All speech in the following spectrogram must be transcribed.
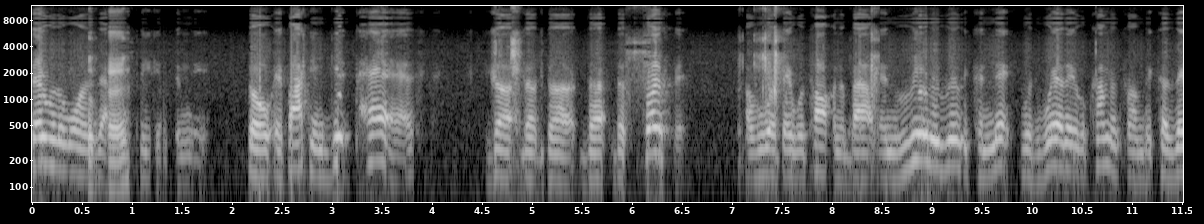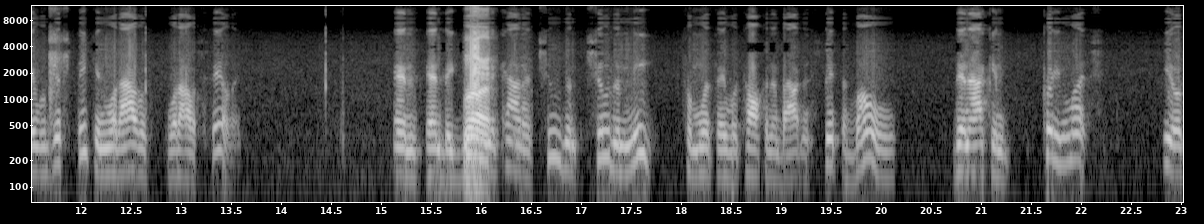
They were the ones that were speaking to me. So if I can get past the the, the, the the surface of what they were talking about and really, really connect with where they were coming from because they were just speaking what I was what I was feeling. And and begin Right. to kind of chew the chew the meat from what they were talking about and spit the bones, then I can pretty much, you know,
